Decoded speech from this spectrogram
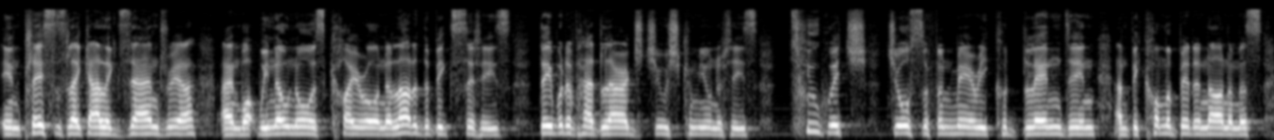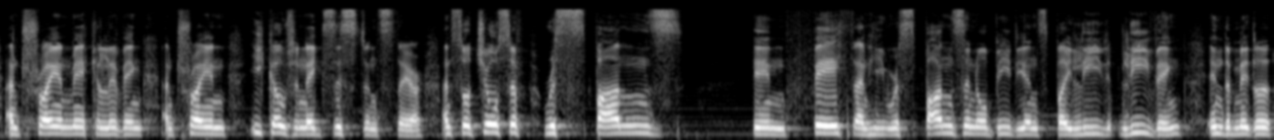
in places like Alexandria and what we now know as Cairo and a lot of the big cities. They would have had large Jewish communities to which Joseph and Mary could blend in and become a bit anonymous and try and make a living and try and eke out an existence there. And so Joseph responds in faith and he responds in obedience by leave, leaving in the middle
